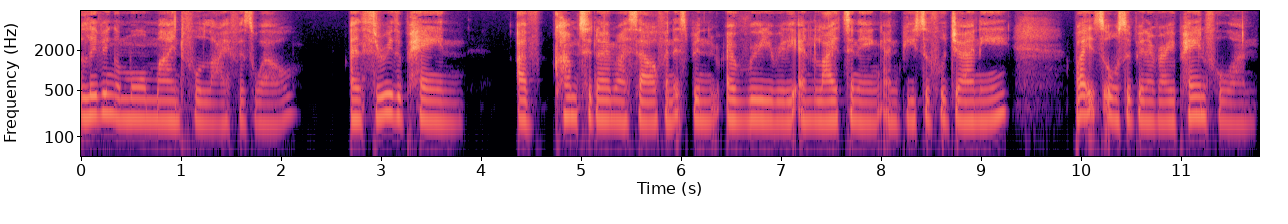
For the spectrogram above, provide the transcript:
living a more mindful life as well. And through the pain, I've come to know myself and it's been a really, really enlightening and beautiful journey, but it's also been a very painful one.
